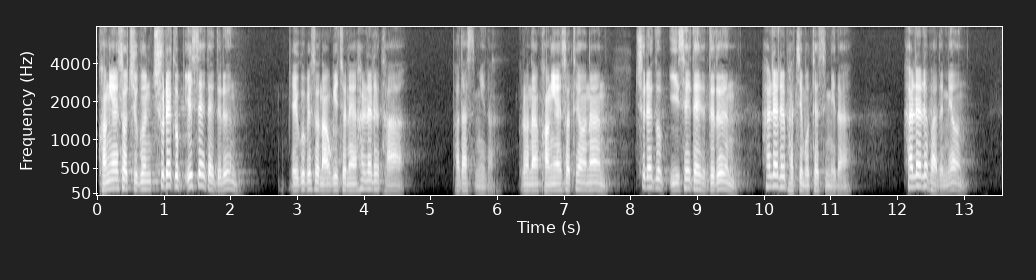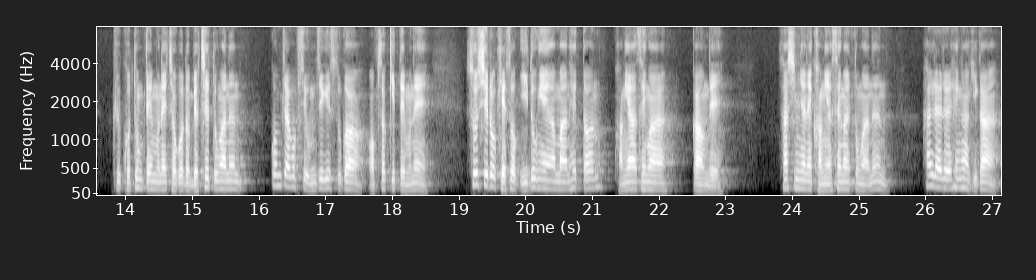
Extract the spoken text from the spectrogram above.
광야에서 죽은 출애굽 1세대들은 애굽에서 나오기 전에 할례를 다 받았습니다. 그러나 광야에서 태어난 출애굽 2세대들은 할례를 받지 못했습니다. 할례를 받으면 그 고통 때문에 적어도 며칠 동안은 꼼짝없이 움직일 수가 없었기 때문에 수시로 계속 이동해야만 했던 광야 생활 가운데 40년의 광야 생활 동안은 할례를 행하기가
